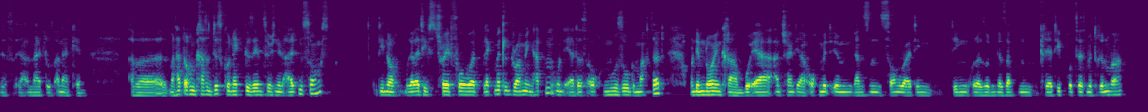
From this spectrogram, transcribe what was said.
ist ja neidlos anerkennen. Aber man hat auch einen krassen Disconnect gesehen zwischen den alten Songs die noch relativ straightforward Black Metal Drumming hatten und er das auch nur so gemacht hat. Und dem neuen Kram, wo er anscheinend ja auch mit im ganzen Songwriting-Ding oder so im gesamten Kreativprozess mit drin war,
